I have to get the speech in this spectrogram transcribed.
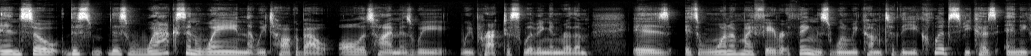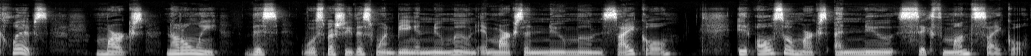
And so this this wax and wane that we talk about all the time as we we practice living in rhythm is it's one of my favorite things when we come to the eclipse because an eclipse marks not only this well especially this one being a new moon it marks a new moon cycle it also marks a new 6 month cycle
